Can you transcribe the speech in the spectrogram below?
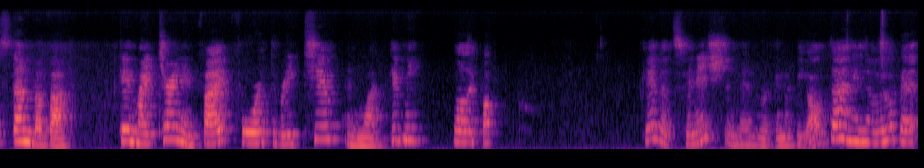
Almost done, Baba. Okay, my turn in five, four, three, two, and one. Give me lollipop. Okay, let's finish, and then we're gonna be all done in a little bit.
